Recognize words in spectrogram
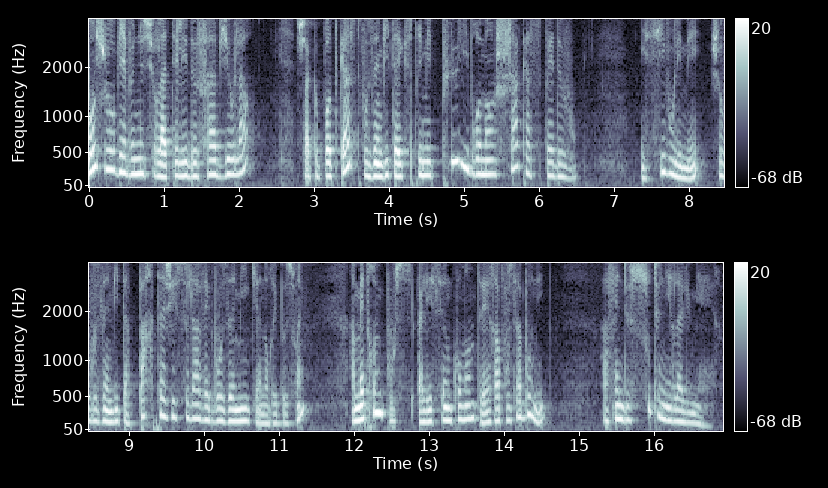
Bonjour, bienvenue sur la télé de Fabiola. Chaque podcast vous invite à exprimer plus librement chaque aspect de vous. Et si vous l'aimez, je vous invite à partager cela avec vos amis qui en auraient besoin, à mettre un pouce, à laisser un commentaire, à vous abonner, afin de soutenir la lumière.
